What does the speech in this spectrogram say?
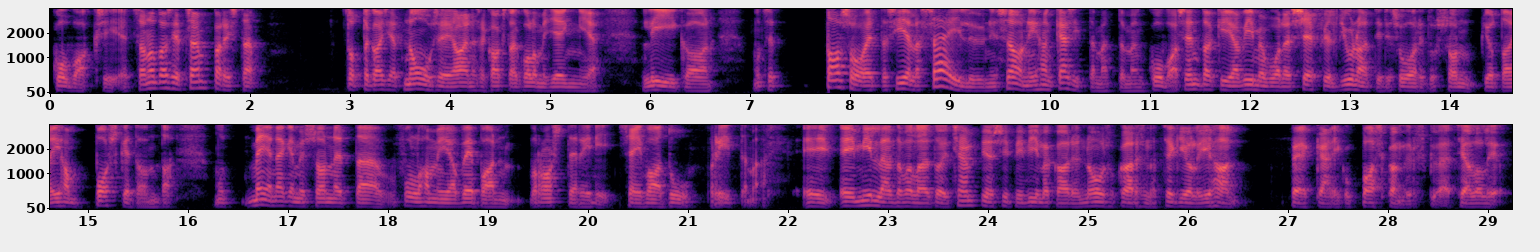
kovaksi. Et sanotaan, että sämppäristä totta kai sieltä nousee aina se kaksi tai kolme jengiä liikaan, mutta se taso, että siellä säilyy, niin se on ihan käsittämättömän kova. Sen takia viime vuoden Sheffield Unitedin suoritus on jotain ihan posketonta, mutta meidän näkemys on, että Fulhamin ja Weban rosteri, niin se ei vaan tuu riittämään. Ei, ei millään tavalla, ja toi Championshipin viime kauden nousukarsinat, sekin oli ihan pelkkää niin kuin paskamyrskyä, että siellä oli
